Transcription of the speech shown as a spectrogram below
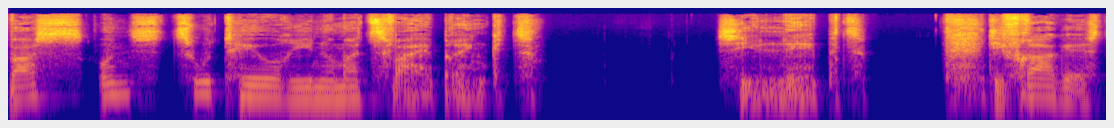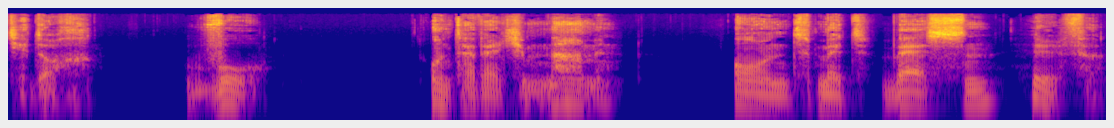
Was uns zu Theorie Nummer zwei bringt. Sie lebt. Die Frage ist jedoch, wo? Unter welchem Namen? Und mit wessen Hilfe?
